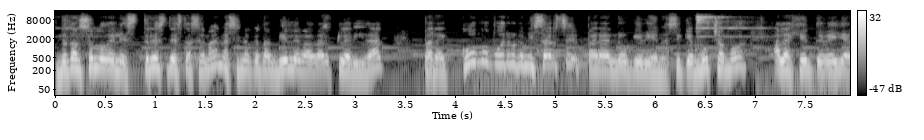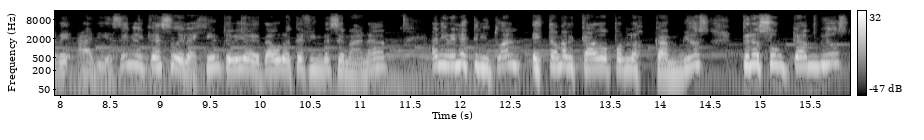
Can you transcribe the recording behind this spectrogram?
No tan solo del estrés de esta semana, sino que también le va a dar claridad para cómo poder organizarse para lo que viene. Así que mucho amor a la gente bella de Aries. En el caso de la gente bella de Tauro este fin de semana, a nivel espiritual está marcado por los cambios, pero son cambios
